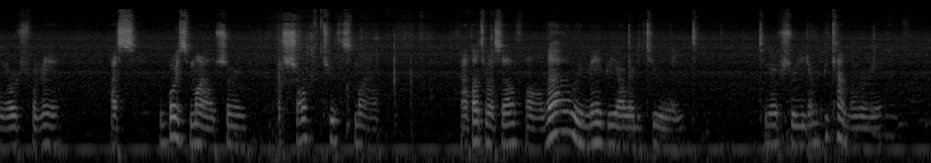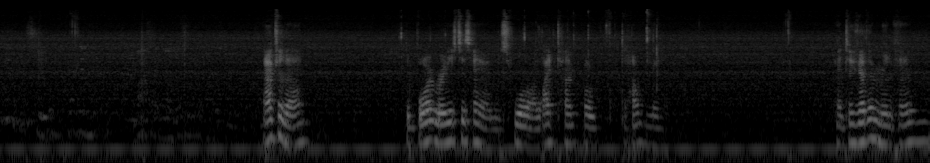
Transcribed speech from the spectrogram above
It works for me. I, the boy smiled, showing a sharp, toothed smile. I thought to myself, although we may be already too late to make sure you don't become a werewolf. After that, the boy raised his hand and swore a lifetime oath to help me. And together me and him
